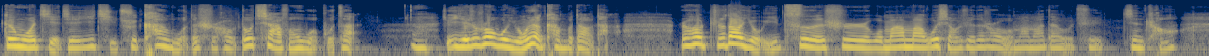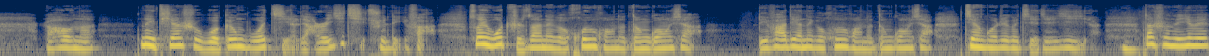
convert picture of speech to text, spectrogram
跟我姐姐一起去看我的时候，都恰逢我不在，嗯就也就是说我永远看不到她。然后直到有一次是我妈妈，我小学的时候，我妈妈带我去进城，然后呢，那天是我跟我姐俩人一起去理发，所以我只在那个昏黄的灯光下，理发店那个昏黄的灯光下见过这个姐姐一眼。嗯但是呢，因为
